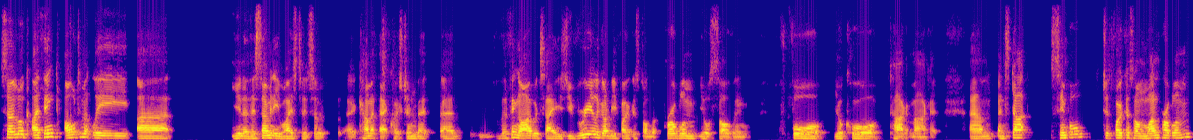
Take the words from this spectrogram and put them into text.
so look, I think ultimately, uh, you know, there's so many ways to sort of uh, come at that question, but uh, the thing I would say is you've really got to be focused on the problem you're solving for your core target market. Um, and start simple, just focus on one problem,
